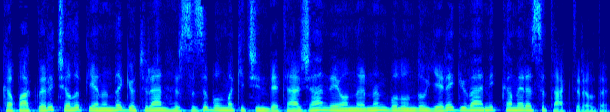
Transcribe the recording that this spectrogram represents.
Kapakları çalıp yanında götüren hırsızı bulmak için deterjan reyonlarının bulunduğu yere güvenlik kamerası taktırıldı.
